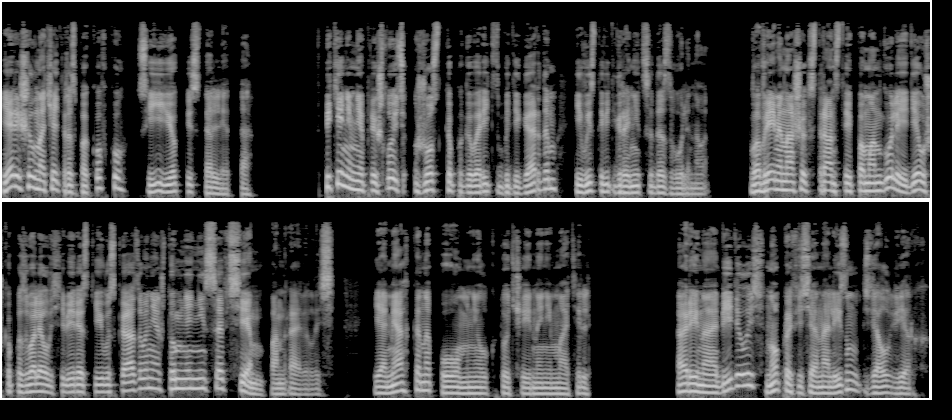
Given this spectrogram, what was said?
Я решил начать распаковку с ее пистолета. В Пекине мне пришлось жестко поговорить с бодигардом и выставить границы дозволенного. Во время наших странствий по Монголии девушка позволяла себе резкие высказывания, что мне не совсем понравилось. Я мягко напомнил, кто чей наниматель. Арина обиделась, но профессионализм взял верх.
